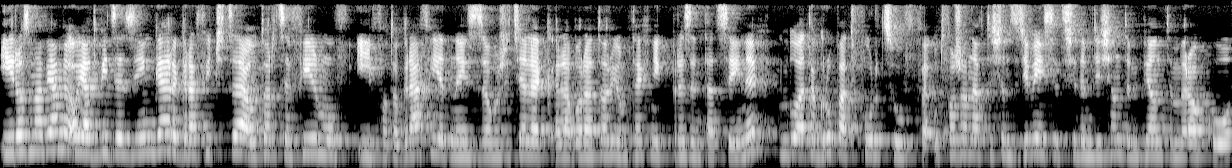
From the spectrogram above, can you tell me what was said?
I rozmawiamy o Jadwidze Zinger, graficzce, autorce filmów i fotografii, jednej z założycielek Laboratorium Technik Prezentacyjnych. Była to grupa twórców utworzona w 1975 roku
